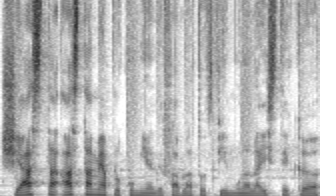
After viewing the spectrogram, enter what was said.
Și asta, asta mi-a plăcut mie de fapt la tot filmul ăla, este că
